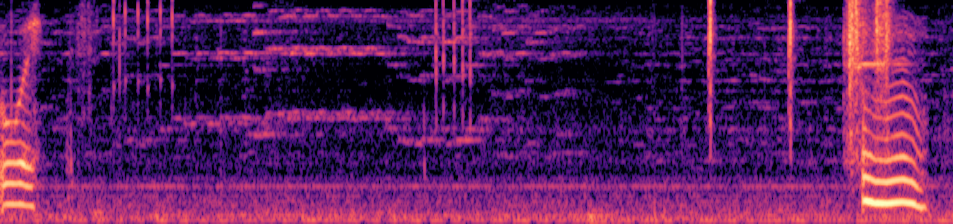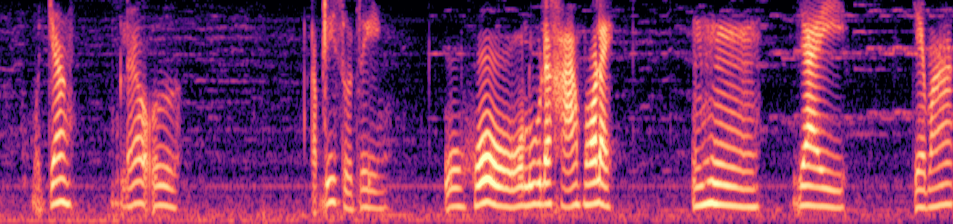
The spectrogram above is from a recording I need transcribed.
โอ้ยอืมหมดยังหมดแล้วเออกลับที่สวนตัวเอง โอ้โห รู้แล้วค้างเพราะอะไร อือหือใหญ่ใหญ่มาก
